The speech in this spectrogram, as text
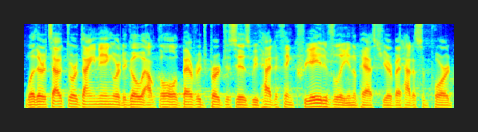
Whether it's outdoor dining or to-go alcoholic beverage purchases, we've had to think creatively in the past year about how to support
